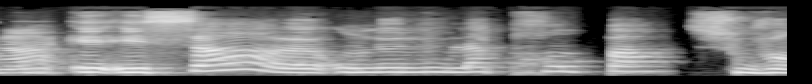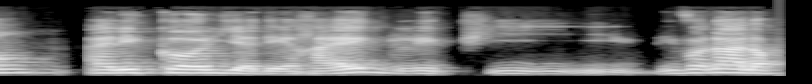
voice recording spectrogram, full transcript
Hein, et, ça, euh, on ne nous l'apprend pas souvent mm. à l'école. Il y a des règles et puis voilà. Alors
